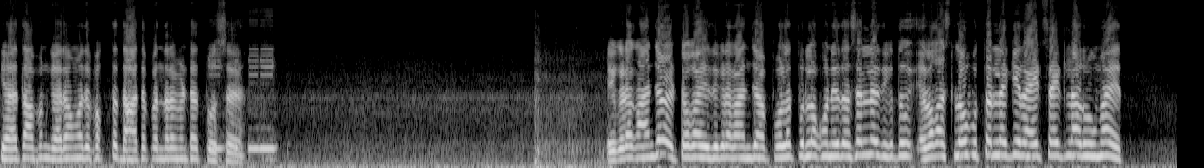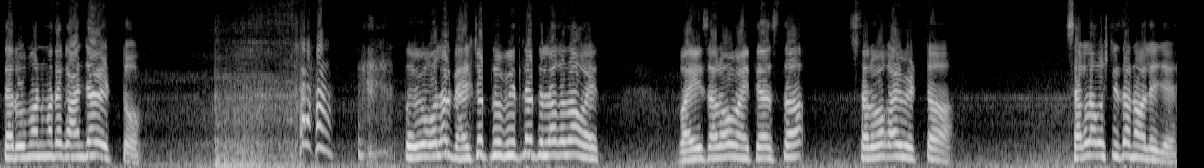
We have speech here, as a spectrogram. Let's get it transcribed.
की आता आपण घरामध्ये फक्त दहा ते पंधरा मिनिटात पोचतोय इकडे गांजा भेटतो का? तिकडे गांजा. पोलादपूरला कोण येत असेल ना तिकडे तू हे बघा स्लोप उतरला की राईट साईडला रूम आहेत. त्या रूमांमध्ये गांजा भेटतो. तुम्ही बोलाल भ्यायच्या तू तुला कसं माहीत? बाई सर्व माहिती असतं सर्व काही भेटतं. सगळ्या गोष्टीचं नॉलेज आहे.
